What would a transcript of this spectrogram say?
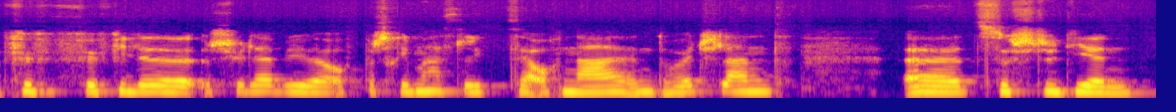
für, für viele Schüler, wie du auch beschrieben hast, liegt es ja auch nahe, in Deutschland äh, zu studieren.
